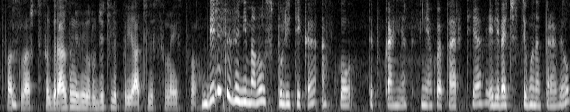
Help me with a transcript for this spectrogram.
това са нашите съграждани, родители, приятели, семейства. Би ли се занимавал с политика, ако те поканят в някоя партия или вече сте го направил?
